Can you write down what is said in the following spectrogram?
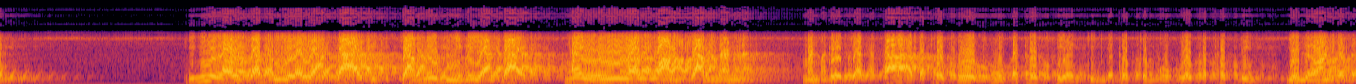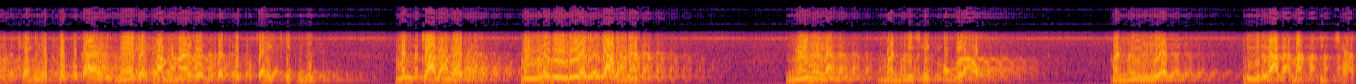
อะทีนี้เราจำดีเราอยากได้สิจำไม่ดีไม่อยากได้ ไม่รู้ว่าความจำนั้นน่ะ มันเกิดจากตากระทบรูปหูกระทบเสียงกลิ่นกระทบจมูกโลกกระทบลิ้นเย็นร้อนกระแบ่งแข็งกระทบกายแม้แต่ทำมาลมกระทบใจคิดนึก มันจำหมดอะมันไม่ได้เลือกจำนะนั่นแหละมันไม่ใช่ของเรา มันไม่เลือกที่รักมักที่ชัง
